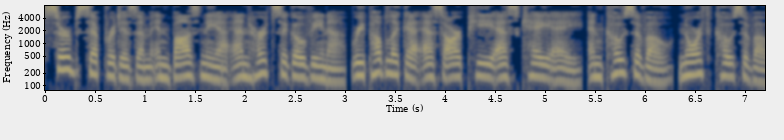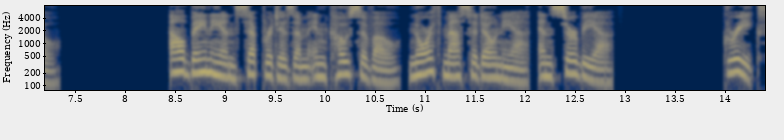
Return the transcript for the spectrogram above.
Serb separatism in Bosnia and Herzegovina Republika Srpska and Kosovo North Kosovo. Albanian separatism in Kosovo, North Macedonia, and Serbia. Greeks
